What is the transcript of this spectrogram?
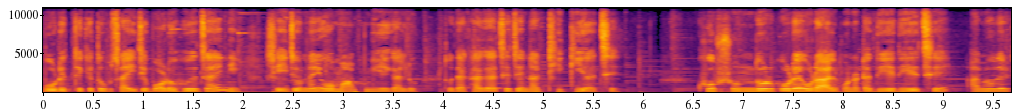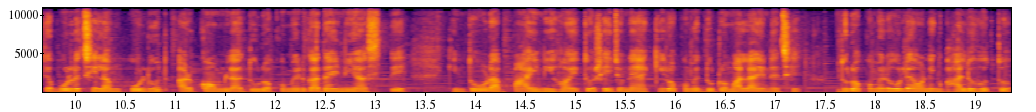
বোর্ডের থেকে তো সাইজে বড় হয়ে যায়নি, সেই জন্যই ও মাপ নিয়ে গেল। তো দেখা গেছে যে না, ঠিকই আছে। খুব সুন্দর করে ওরা আলপনাটা দিয়ে দিয়েছে। আমি ওদেরকে বলেছিলাম, হলুদ আর কমলা দু রকমের গাদাই নিয়ে আসতে। কিন্তু ওরা পায়নি হয়তো, সেই জন্য একই রকমের দুটো মালা এনেছে। দু রকমের হলে অনেক ভালো হতো।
